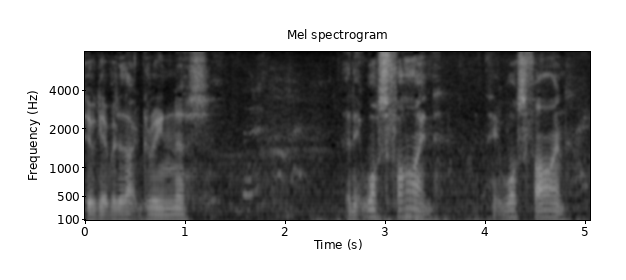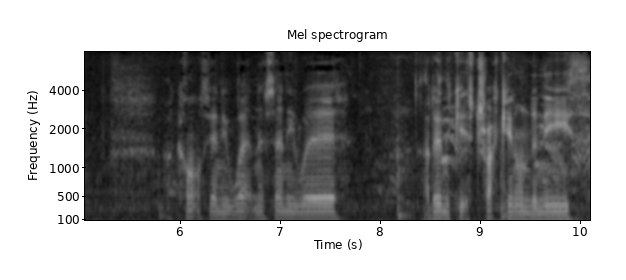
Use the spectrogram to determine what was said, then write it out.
so you'll get rid of that greenness. And it was fine. It was fine. I can't see any wetness anywhere. I don't think it's tracking underneath.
